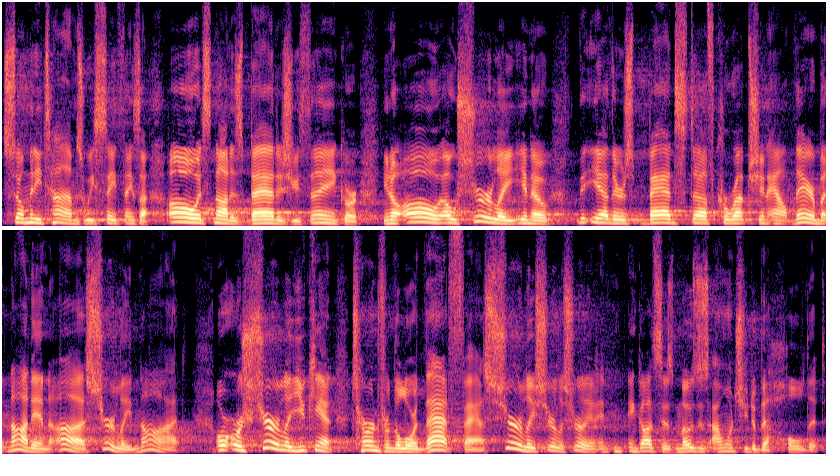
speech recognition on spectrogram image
So many times we say things like, oh, it's not as bad as you think, or, you know, oh, oh, surely, you know, yeah, there's bad stuff, corruption out there, but not in us, surely not. Or, or surely you can't turn from the Lord that fast. Surely, surely, surely. And, and God says, Moses, I want you to behold it.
